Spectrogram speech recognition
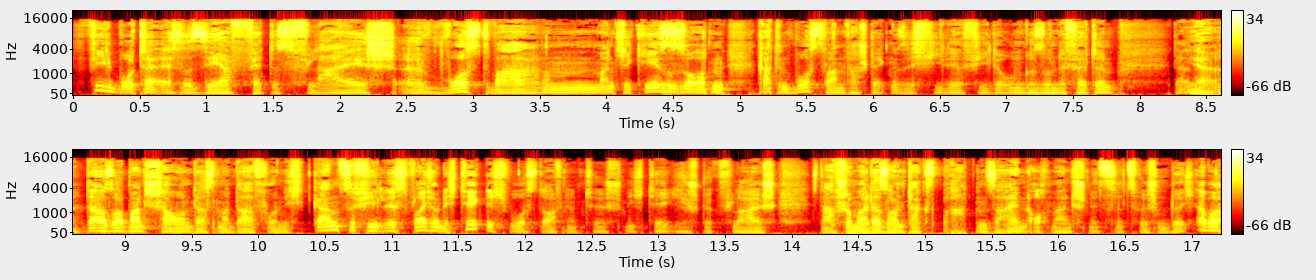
viel Butter esse, sehr fettes Fleisch, äh, Wurstwaren, manche Käsesorten, gerade in Wurstwaren verstecken sich viele, viele ungesunde Fette. Da, ja. da soll man schauen, dass man davon nicht ganz so viel isst. Vielleicht auch nicht täglich Wurst auf dem Tisch, nicht täglich ein Stück Fleisch. Es darf schon mal der Sonntagsbraten sein, auch mal ein Schnitzel zwischendurch. Aber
